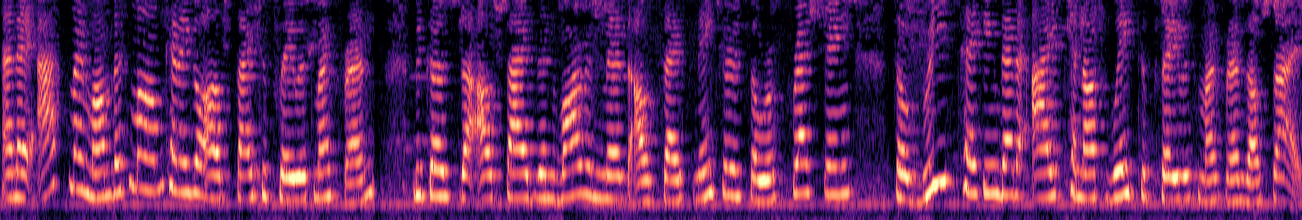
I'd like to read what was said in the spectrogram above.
and I asked my mom that mom can I go outside to play with my friends because the outside's environment, outside's nature is so refreshing, so breathtaking that I cannot wait to play with my friends outside.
